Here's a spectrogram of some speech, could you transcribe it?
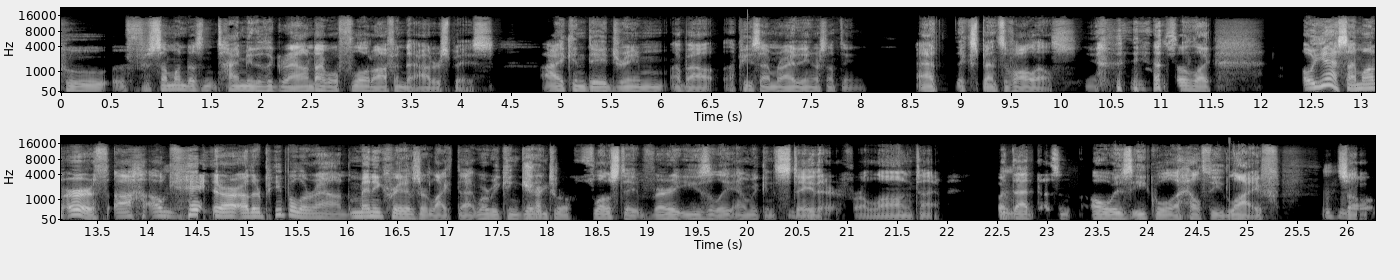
who, if someone doesn't tie me to the ground, I will float off into outer space. I can daydream about a piece I'm writing or something at the expense of all else. so like, oh yes, I'm on Earth. Uh, okay, there are other people around. Many creatives are like that, where we can get sure. into a flow state very easily and we can stay mm-hmm. there for a long time. But mm-hmm. that doesn't always equal a healthy life. Mm-hmm. So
